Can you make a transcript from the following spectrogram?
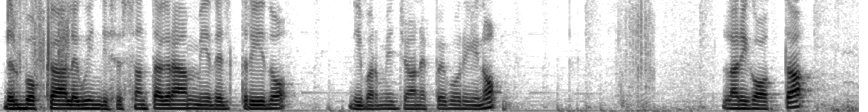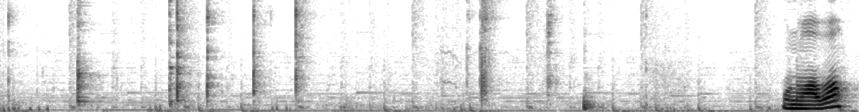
del boccale quindi 60 grammi del trito di parmigiano e pecorino. La ricotta. Un uovo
